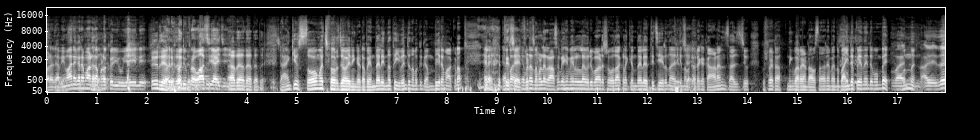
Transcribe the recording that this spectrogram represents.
വളരെ അഭിമാനകരമാണ് നമ്മളൊക്കെ ഒരു യു എയിൽ ഒരു പ്രവാസിയായി ജീവിക്കുന്നത്. അതെ അതെ അതെ അതെ. Thank you so much for joining കേട്ടോ. അപ്പോൾ എന്തായാലും ഇന്നത്തെ ഇവന്റ് നമുക്ക് ഗംഭീരമാക്കണം. അല്ലേ? തീർച്ചയായും, ഇവിടെ നമ്മുടെ റാസൽഹേമയിലുള്ള ഒരുപാട് ശ്രോതാക്കളൊക്കെ എന്തായാലും എത്തിച്ചേരുന്നതായിരിക്കും. നമുക്ക് അവരൊക്കെ കാണാനും സാധിച്ചു. പുഷ്പേട്ടാ നിങ്ങൾ പറയണ്ട അവസാനം എന്ന് ബൈൻഡപ്പ് ചെയ്യുന്നതിന്റെ മുമ്പേ ഒന്ന്. ഇത്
